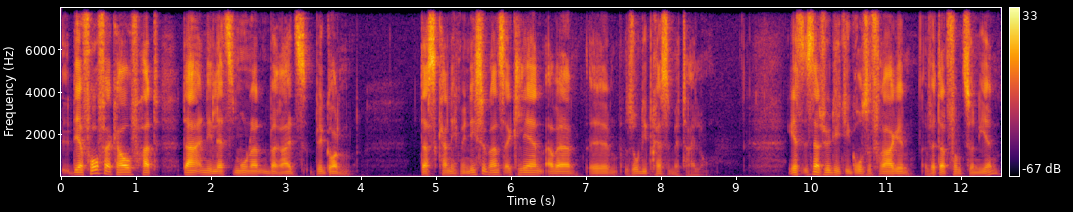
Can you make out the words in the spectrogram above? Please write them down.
der Vorverkauf hat da in den letzten Monaten bereits begonnen. Das kann ich mir nicht so ganz erklären, aber äh, so die Pressemitteilung. Jetzt ist natürlich die große Frage, wird das funktionieren?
